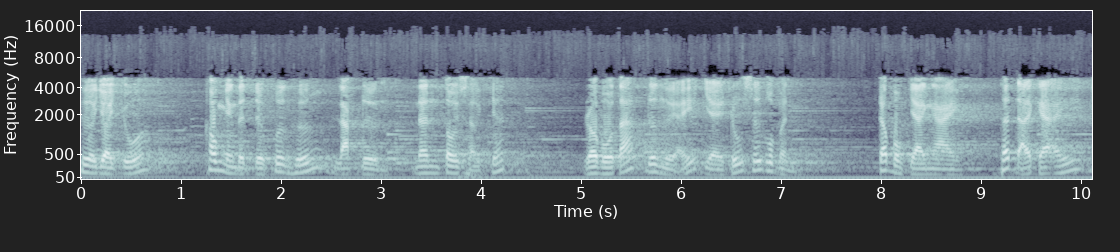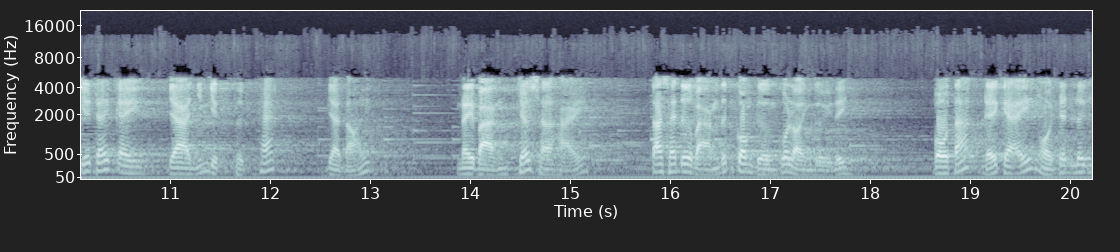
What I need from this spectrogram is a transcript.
Thưa dòi chúa không nhận định được phương hướng, lạc đường, nên tôi sợ chết. Rồi bồ tát đưa người ấy về trú xứ của mình. Trong một vài ngày thết đãi kẻ ấy với trái cây và những vật thực khác và nói, này bạn, chớ sợ hãi. Ta sẽ đưa bạn đến con đường của loài người đi. Bồ tát để kẻ ấy ngồi trên lưng,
